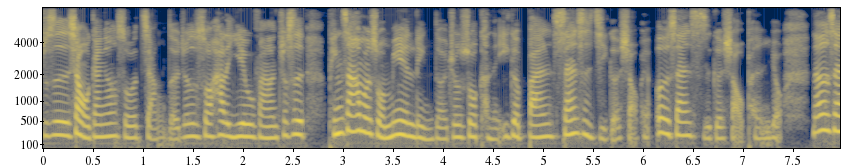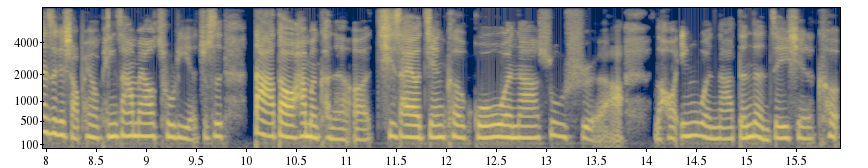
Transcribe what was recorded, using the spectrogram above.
就是像我刚刚所讲的，就是说他的业务方，就是平常他们所面临的，就是说可能一个班三十几个小朋友，二三十个小朋友，那二三十个小朋友，平常他们要处理的，就是大到他们可能呃，其实还要兼课国文啊、数学啊，然后英文啊等等这一些的课。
